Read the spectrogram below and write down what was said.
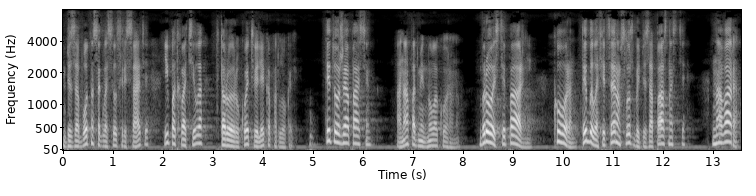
беззаботно согласился Рисати и подхватила второй рукой Твилека под локоть. Ты тоже опасен. Она подмигнула Корону. Бросьте, парни. Корон, ты был офицером службы безопасности. Навара,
